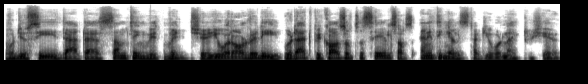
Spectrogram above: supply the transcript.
would you see that as something which, which you were already good at because of the sales or anything else that you would like to share?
